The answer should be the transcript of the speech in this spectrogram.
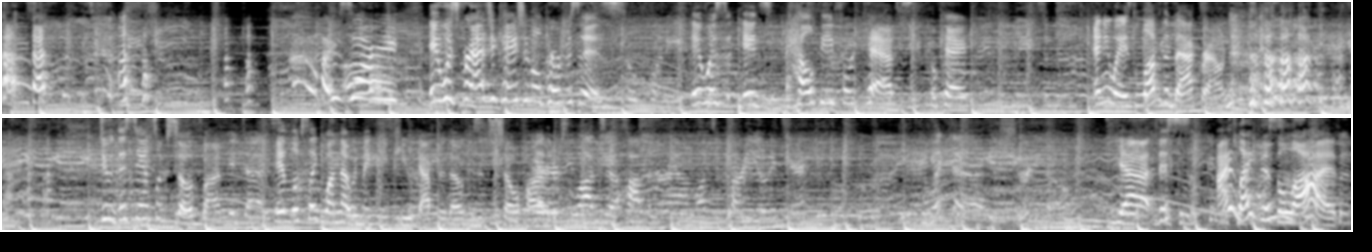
I'm sorry. It was for educational purposes. So funny. It was it's healthy for cats, okay? Anyways, love the background. Dude, this dance looks so fun. It does. It looks like one that would make me puke after though, because it's so Yeah, hard. there's lots of hopping around, lots of cardio in here. I like the shirt though. Yeah, this I like this a lot.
